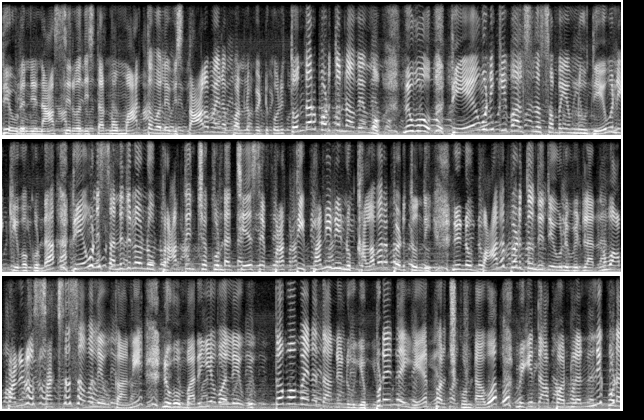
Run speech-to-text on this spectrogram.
దేవుడు నిన్ను ఆశీర్వదిస్తాడు. నువ్వు మార్తవలే విస్తారమైన పనులు పెట్టుకొని తొందరపడుతున్నావేమో. నువ్వు దేవునికి ఇవ్వాల్సిన సమయం నువ్వు దేవునికి ఇవ్వకుండా దేవుని సన్నిధిలో నువ్వు ప్రార్థించకుండా చేసే ప్రతి పని నిన్ను కలవర పెడుతుంది నిన్ను బాధ పెడుతుంది దేవుని బిడ్డ. నువ్వు ఆ పనిలో సక్సెస్ అవ్వలేవు కానీ నువ్వు మరియవలే ఉత్తమమైన దాన్ని నువ్వు ఎప్పుడైతే ఏర్పరచుకుంటావో మిగతా పనులన్నీ కూడా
